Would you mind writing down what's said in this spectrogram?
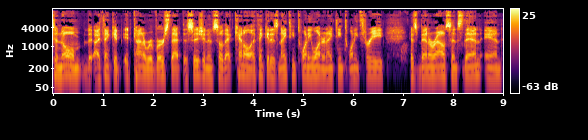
to Nome, I think it, it kind of reversed that decision. And so that kennel, I think it is 1921 or 1923, has been around since then. And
